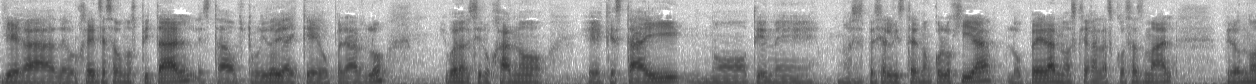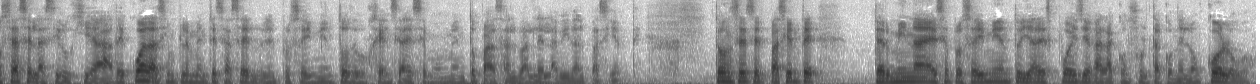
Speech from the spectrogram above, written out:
llega de urgencias a un hospital, está obstruido y hay que operarlo y bueno, el cirujano eh, que está ahí no tiene, no es especialista en oncología, lo opera, no es que haga las cosas mal, pero no se hace la cirugía adecuada, simplemente se hace el, procedimiento de urgencia de ese momento para salvarle la vida al paciente. Entonces el paciente termina ese procedimiento y ya después llega la consulta con el oncólogo.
